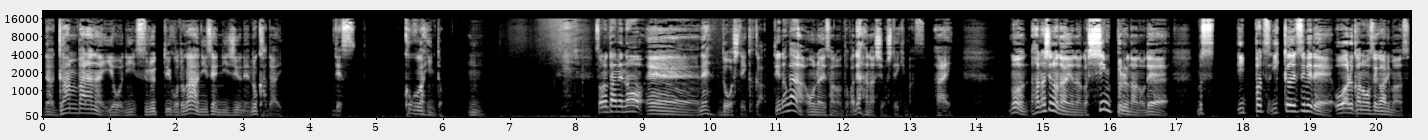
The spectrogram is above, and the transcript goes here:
だから頑張らないようにするっていうことが2020年の課題です。ここがヒント。うん。そのための、えー、ね、どうしていくかっていうのがオンラインサロンとかで話をしていきます。はい。もう話の内容なんかシンプルなので、一発、一ヶ月目で終わる可能性があります。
